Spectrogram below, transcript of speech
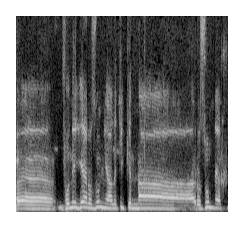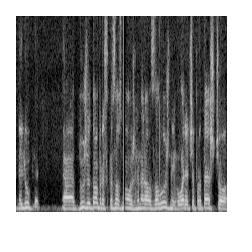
Е, вони є розумні, але тільки на розумних не люблять. Е, дуже добре сказав знову ж генерал Залужний, говорячи про те, що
